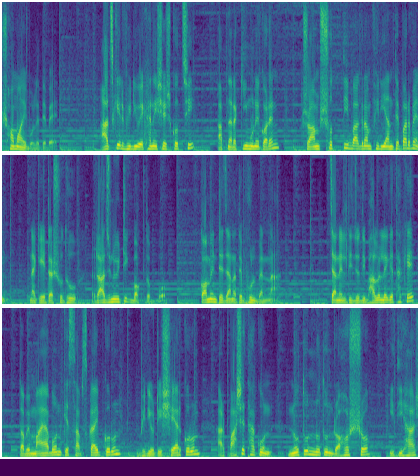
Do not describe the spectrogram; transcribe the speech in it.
সময় বলে দেবে। আজকের ভিডিও এখানেই শেষ করছি। আপনারা কি মনে করেন, ট্রাম্প সত্যি বাগরাম ফিরিয়ে আনতে পারবেন, নাকি এটা শুধু রাজনৈতিক বক্তব্য? কমেন্টে জানাতে ভুলবেন না। চ্যানেলটি যদি ভালো লেগে থাকে, তবে মায়াবনকে সাবস্ক্রাইব করুন, ভিডিওটি শেয়ার করুন, আর পাশে থাকুন নতুন নতুন রহস্য, ইতিহাস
